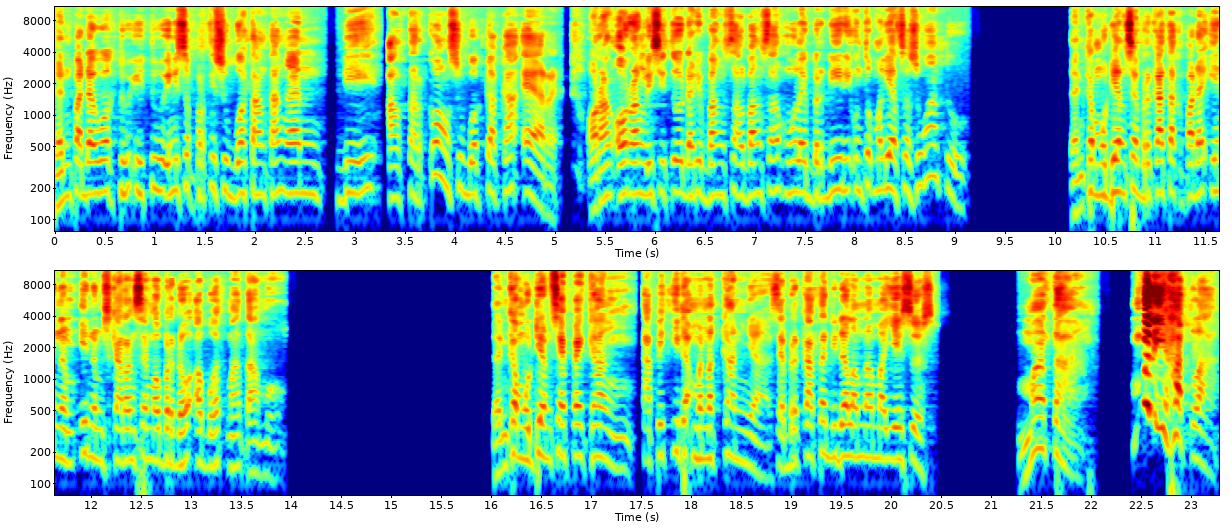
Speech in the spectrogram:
Dan pada waktu itu ini seperti sebuah tantangan di altar kol, sebuah KKR. Orang-orang di situ dari bangsal-bangsal mulai berdiri untuk melihat sesuatu. Dan kemudian saya berkata kepada Inem, Inem sekarang saya mau berdoa buat matamu. Dan kemudian saya pegang tapi tidak menekannya. Saya berkata di dalam nama Yesus, mata melihatlah.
